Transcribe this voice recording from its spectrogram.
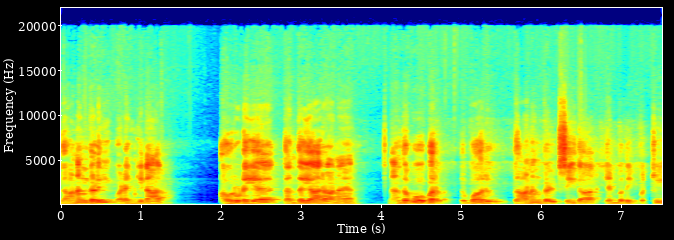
தானங்களை வழங்கினார் அவருடைய தந்தையாரான நந்தகோபர் எவ்வாறு தானங்கள் செய்தார் என்பதை பற்றி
